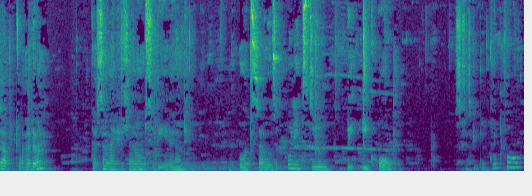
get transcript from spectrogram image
So I'm done custom my fishing to the end of both going to pull it to be equal. Let's get a good pull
